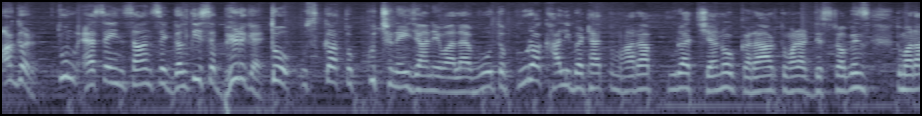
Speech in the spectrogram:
अगर तुम ऐसे इंसान से गलती से भिड़ गए तो उसका तो कुछ नहीं जाने वाला है। वो तो पूरा खाली बैठा है। तुम्हारा पूरा चैनो करार, तुम्हारा डिस्टर्बेंस तुम्हारा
